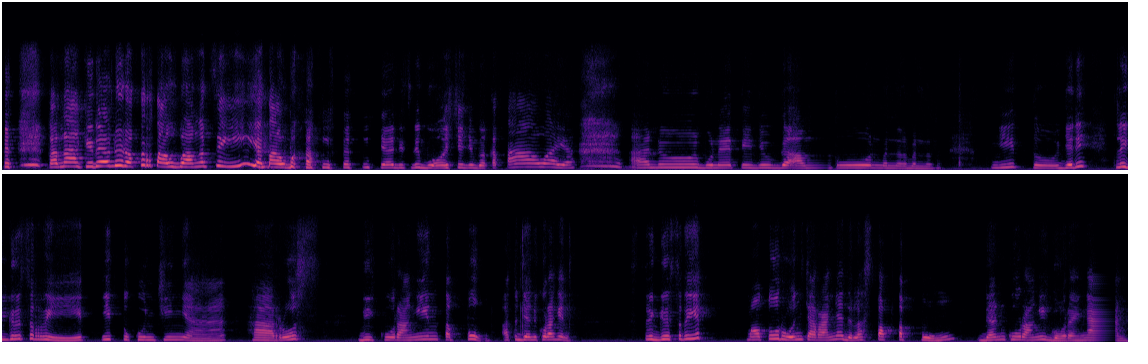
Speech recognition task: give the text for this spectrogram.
Karena akhirnya aduh dokter tahu banget sih. Iya tahu banget. Ya di sini Bu Osya juga ketawa ya. Aduh Bu Neti juga ampun bener-bener. Gitu. Jadi triglycerid itu kuncinya harus dikurangin tepung atau jangan dikurangin. Triglycerid mau turun caranya adalah stop tepung dan kurangi gorengan.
